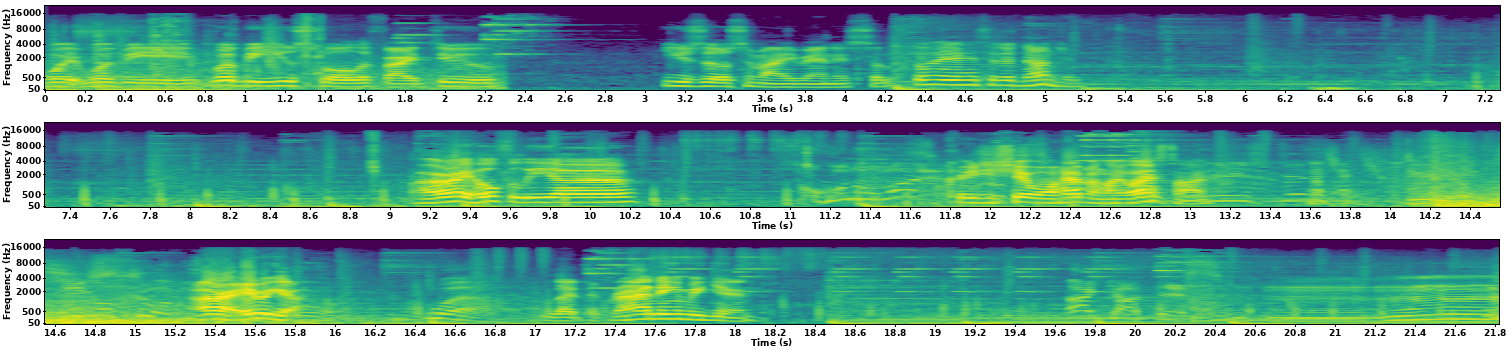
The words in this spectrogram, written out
would would be would be useful if I do use those to my advantage. So let's go ahead and head to the dungeon. Alright, hopefully, uh, crazy shit won't happen like last time. Alright, here we go. Let the grinding begin. I got this. Mm -hmm.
